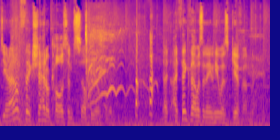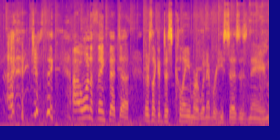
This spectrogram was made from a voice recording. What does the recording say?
Dude, I don't think Shadow calls himself the ultimate. I, I think that was the name he was given. I just think I want to think that uh, there's like a disclaimer whenever he says his name.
